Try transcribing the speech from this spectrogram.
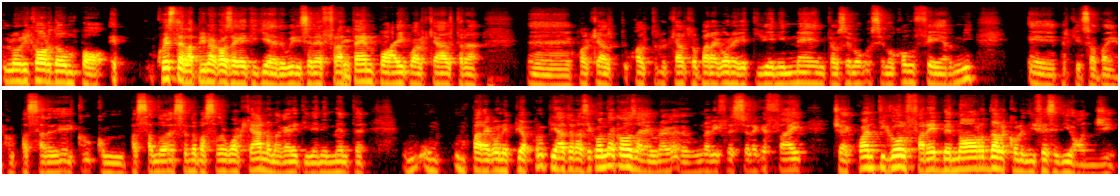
lo ricordo un po'. E questa è la prima cosa che ti chiedo, quindi se nel frattempo sì. hai qualche altra eh, qualche, altro, qualche, altro, paragone che ti viene in mente o se lo, se lo confermi, eh, perché insomma poi col passare, con, passando, essendo passato qualche anno magari ti viene in mente un, un, un paragone più appropriato. La seconda cosa è una, una, riflessione che fai, cioè quanti gol farebbe Nordal con le difese di oggi?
